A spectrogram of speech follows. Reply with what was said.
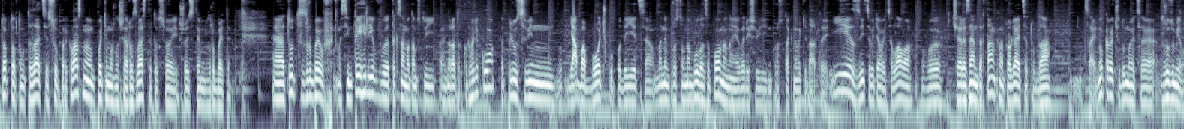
Тобто автоматизація супер класно, потім можна ще розвести то все і щось з тим зробити. Е, Тут зробив 7 тигелів, так само там стоїть генератор кругляку, плюс він яба, бочку подається. У мене просто вона була заповнена, я вирішив її просто так не викидати. І звідси витягується лава в через ендер-танк, направляється туди. Цей. Ну, коротше, думаю, це зрозуміло.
